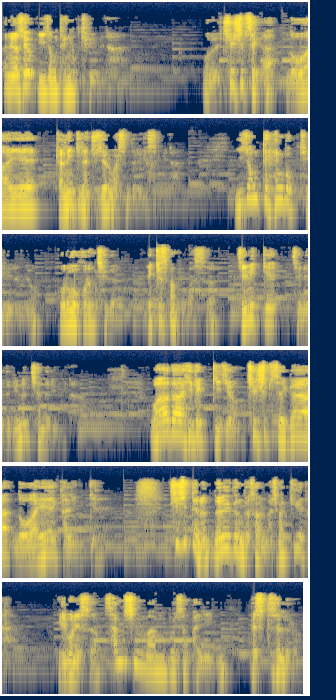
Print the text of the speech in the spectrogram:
안녕하세요. 이종태 행복TV입니다. 오늘 70세가 노아의 갈림길이라는 주제로 말씀드리겠습니다. 이종태 행복TV는요. 고르고 고른 책을 엑기스만 뽑아서 재밌게 전해드리는 채널입니다. 와다 히데키정 70세가 노아의 갈림길 70대는 늙은 것을 마지막 기회다. 일본에서 30만 부 이상 팔린 베스트셀러로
